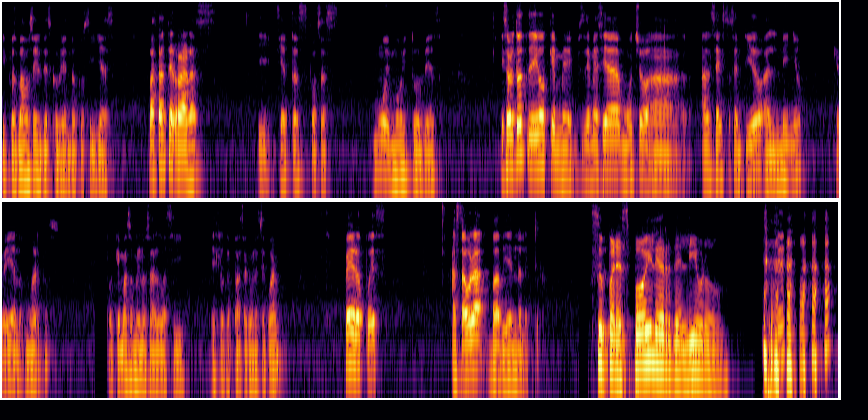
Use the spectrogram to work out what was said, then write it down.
y pues vamos a ir descubriendo cosillas bastante raras y ciertas cosas muy, muy turbias. Y sobre todo te digo que se me hacía mucho al sexto sentido, al niño que veía a los muertos, porque más o menos algo así es lo que pasa con este Juan. Pero pues, hasta ahora va bien la lectura. Super spoiler del libro.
